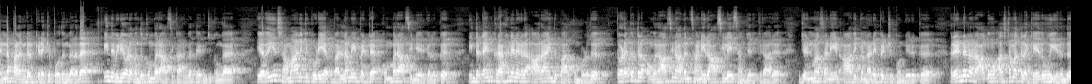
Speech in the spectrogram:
என்ன பலன்கள் கிடைக்க போதுங்கிறத இந்த வீடியோவில் வந்து கும்பராசிக்காரங்க தெரிஞ்சுக்குங்க. எதையும் சமாளிக்கக்கூடிய வல்லமை பெற்ற கும்பராசி நேர்களுக்கு இந்த டைம் கிரகநிலைகளை ஆராய்ந்து பார்க்கும் பொழுது தொடக்கத்தில் உங்கள் ராசிநாதன் சனி ராசிலே சஞ்சரிக்கிறாரு. ஜென்ம சனியின் ஆதிக்கம் நடைபெற்று கொண்டிருக்கு. ரெண்டில் ராகுவும் அஷ்டமத்தில் கேதுவும் இருந்து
